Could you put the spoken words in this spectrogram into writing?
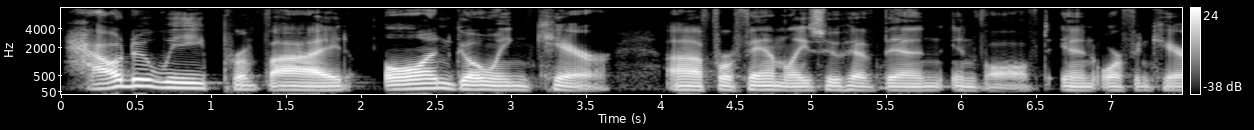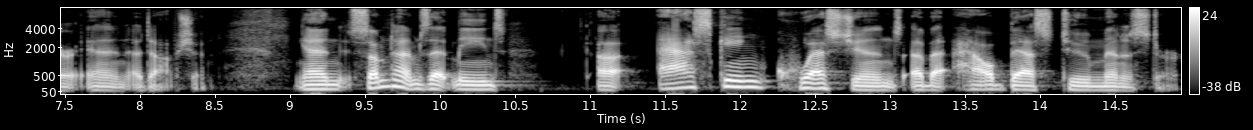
how do we provide ongoing care uh, for families who have been involved in orphan care and adoption. And sometimes that means uh, asking questions about how best to minister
